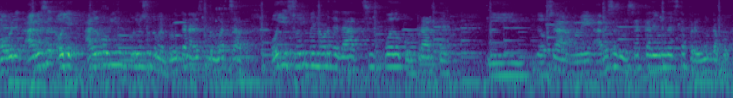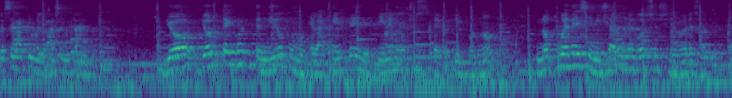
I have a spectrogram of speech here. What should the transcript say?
jóvenes. A veces, oye, algo bien curioso que me preguntan a veces por WhatsApp, oye, soy menor de edad, sí puedo comprarte. Y, o sea, a veces me saca de onda esta pregunta, ¿por qué será que me la hacen tanto? Yo, yo tengo entendido como que la gente tiene muchos estereotipos, ¿no? No puedes iniciar un negocio si no eres adulto.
